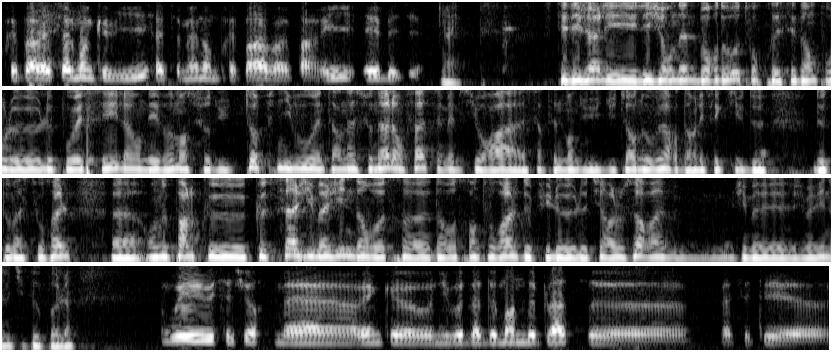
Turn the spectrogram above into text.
préparait seulement Quevilly. Cette semaine, on prépare Paris et Béziers. C'était déjà les, les Girondins de Bordeaux, tour précédent pour le, le. Là, on est vraiment sur du top niveau international en face, même s'il y aura certainement du, turnover dans l'effectif de, de Thomas Tuchel. Euh, on ne parle que, que de ça, j'imagine, dans votre, dans votre entourage depuis le, tirage au sort. hein. J'ima- J'imagine un petit peu, Paul. hein. Oui, oui, c'est sûr. Mais euh, rien qu'au niveau de la demande de place, euh, bah, c'était, euh,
